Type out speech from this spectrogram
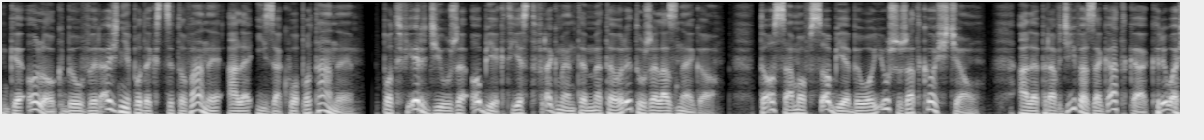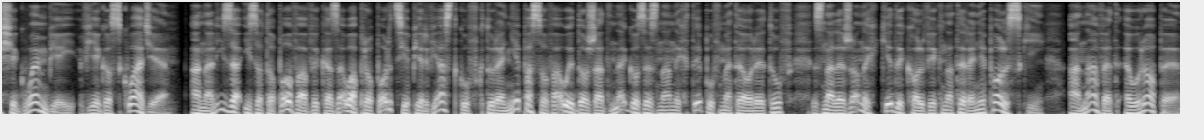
Geolog był wyraźnie podekscytowany, ale i zakłopotany. Potwierdził, że obiekt jest fragmentem meteorytu żelaznego. To samo w sobie było już rzadkością. Ale prawdziwa zagadka kryła się głębiej w jego składzie. Analiza izotopowa wykazała proporcje pierwiastków, które nie pasowały do żadnego ze znanych typów meteorytów znależonych kiedykolwiek na terenie Polski, a nawet Europy.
